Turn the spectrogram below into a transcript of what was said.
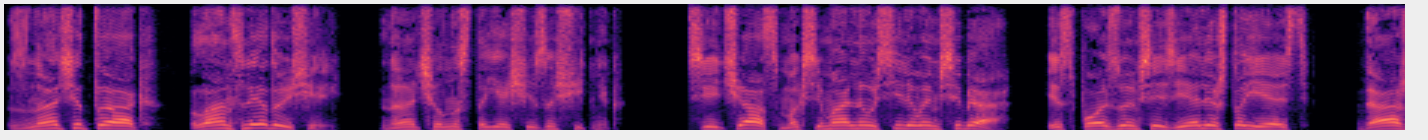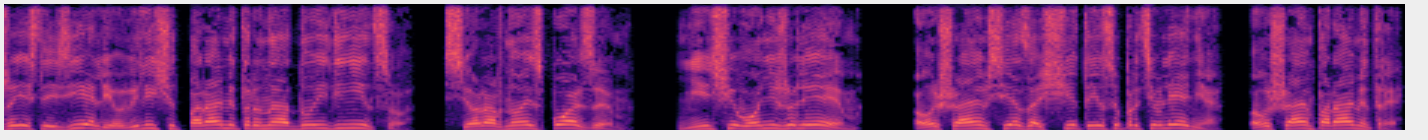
«Значит так, план следующий», — начал настоящий защитник. «Сейчас максимально усиливаем себя, используем все зелья, что есть. Даже если зелье увеличит параметр на одну единицу, все равно используем. Ничего не жалеем. Повышаем все защиты и сопротивления, повышаем параметры,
